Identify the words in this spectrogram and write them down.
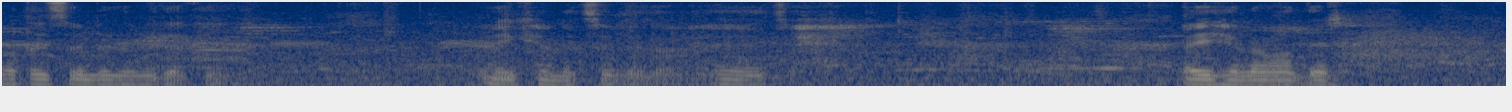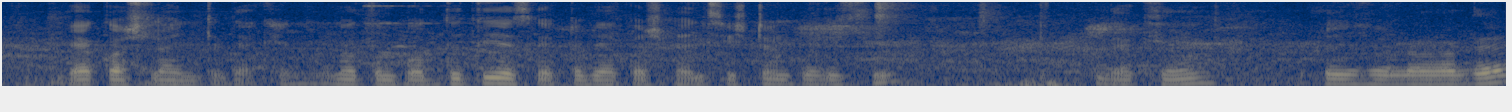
মাথায় চলে যাবে দেখেন। এইখানে চলে যাবে, এই যে, এই হলো আমাদের ব্যাকওয়াশ লাইনটা দেখেন। নতুন পদ্ধতি, আজকে একটা ব্যাকওয়াশ লাইন সিস্টেম করেছি। দেখেন, এই হলো আমাদের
